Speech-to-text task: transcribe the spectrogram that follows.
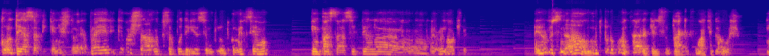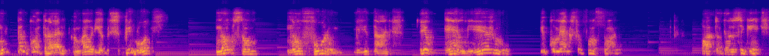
contei essa pequena história para ele, que eu achava que só poderia ser um piloto comercial quem passasse pela aeronáutica. Aí ele falou assim: não, muito pelo contrário, aquele sotaque forte gaúcho. Muito pelo contrário, a maioria dos pilotos não são, não foram militares. Eu, é mesmo? E como é que isso funciona? Ó, então faz o seguinte:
